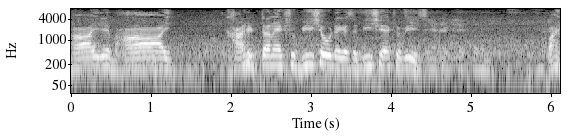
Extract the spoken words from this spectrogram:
ভাই রে ভাই গাড়ির টানা একশো বিশে উঠে গেছে, বিশে একশো বিশ। ভাই,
